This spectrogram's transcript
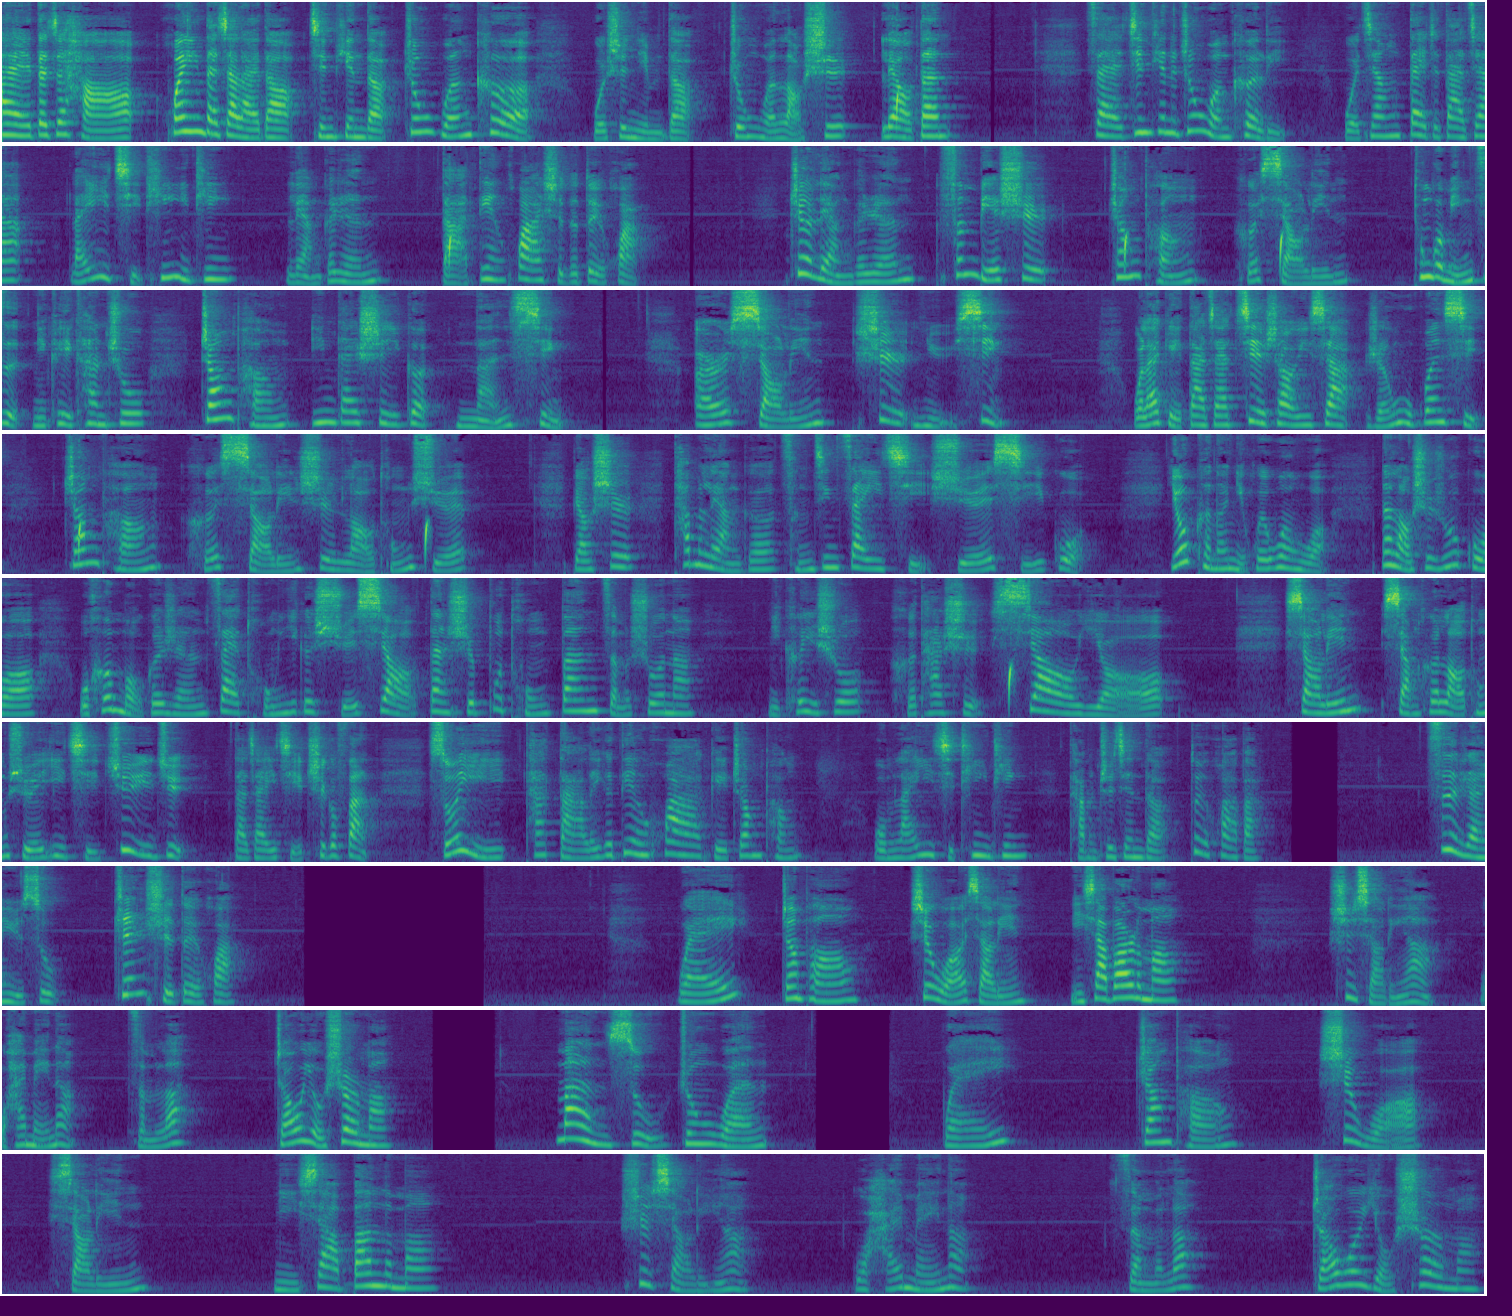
嗨，大家好，欢迎大家来到今天的中文课，我是你们的中文老师廖丹。在今天的中文课里，我将带着大家来一起听一听两个人打电话时的对话。这两个人分别是张鹏和小林。通过名字，你可以看出张鹏应该是一个男性。而小林是女性，我来给大家介绍一下人物关系。张鹏和小林是老同学，表示他们两个曾经在一起学习过。有可能你会问我，那老师，如果我和某个人在同一个学校，但是不同班，怎么说呢？你可以说和他是校友。小林想和老同学一起聚一聚。大家一起吃个饭，所以他打了一个电话给张鹏。我们来一起听一听他们之间的对话吧。自然语速，真实对话。喂，张鹏，是我小林，你下班了吗？是小林啊，我还没呢。怎么了？找我有事儿吗？慢速中文。喂，张鹏。是我，小林，你下班了吗？是小林啊，我还没呢。怎么了？找我有事儿吗？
